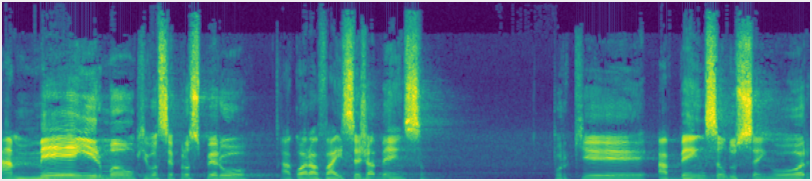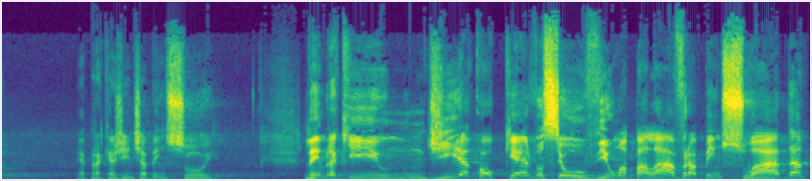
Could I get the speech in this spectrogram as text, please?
Amém, irmão, que você prosperou. Agora vai e seja bênção. Porque a bênção do Senhor é para que a gente abençoe. Lembra que um dia qualquer você ouviu uma palavra abençoada,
